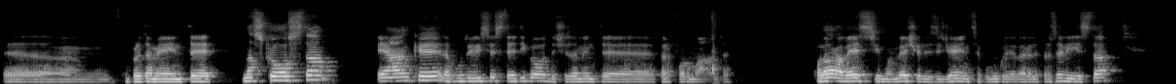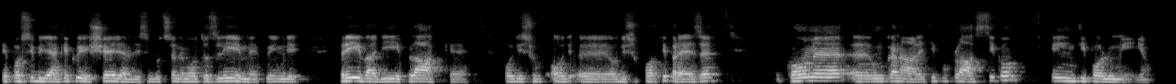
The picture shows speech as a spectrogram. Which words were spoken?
eh, completamente nascosta e anche dal punto di vista estetico decisamente performante. Qualora avessimo invece l'esigenza comunque di avere le prese vista, è possibile anche qui scegliere una distribuzione molto slim quindi priva di placche o di, o di, eh, o di supporti prese con eh, un canale tipo plastico e in tipo alluminio.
